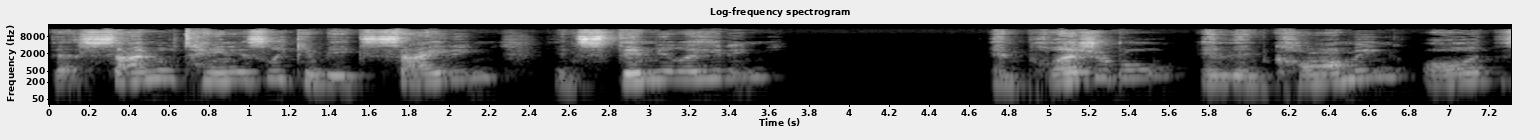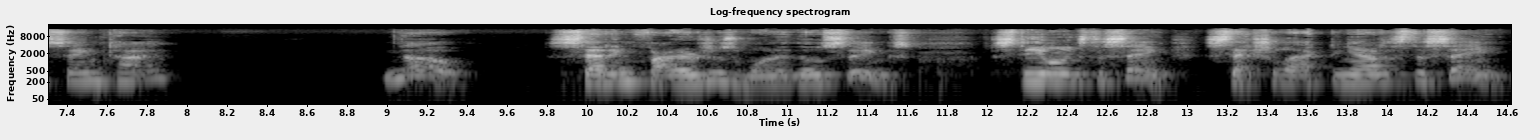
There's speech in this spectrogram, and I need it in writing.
that simultaneously can be exciting and stimulating and pleasurable and then calming all at the same time? No. Setting fires is one of those things. Stealing's the same. Sexual acting out is the same.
